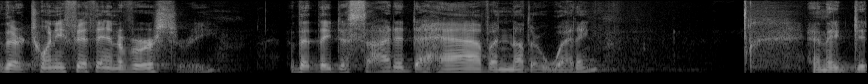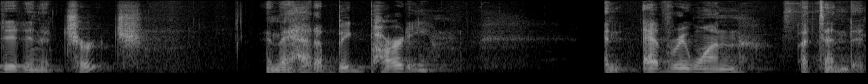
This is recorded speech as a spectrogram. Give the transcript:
their 25th anniversary that they decided to have another wedding. And they did it in a church. And they had a big party. And everyone attended.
